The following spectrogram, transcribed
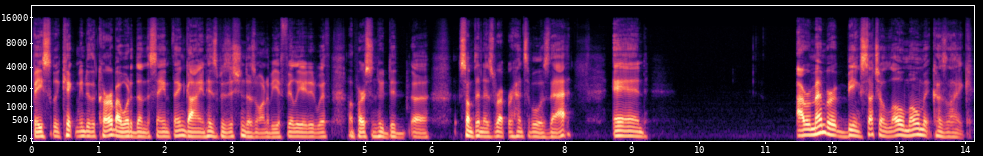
basically kicked me to the curb. I would have done the same thing. Guy in his position doesn't want to be affiliated with a person who did uh, something as reprehensible as that. And I remember it being such a low moment because, like,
